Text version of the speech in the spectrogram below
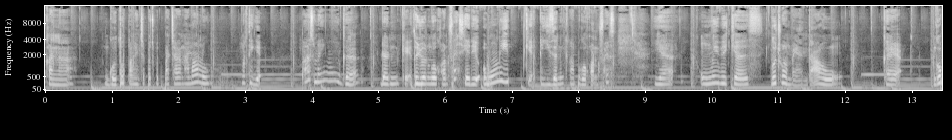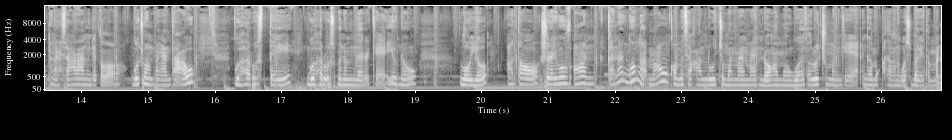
karena gue tuh pengen cepet-cepet pacaran sama lu. Ngerti gak? pas sebenarnya enggak. Dan kayak tujuan gue confess ya di only kayak reason kenapa gue confess ya only because gue cuma pengen tahu. Kayak gue penasaran gitu loh. Gue cuma pengen tahu gue harus stay gue harus bener-bener kayak you know loyal atau should I move on? Karena gue nggak mau kalau misalkan lu cuman main-main doang sama gue atau lu cuman kayak nggak mau kehilangan gue sebagai temen.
